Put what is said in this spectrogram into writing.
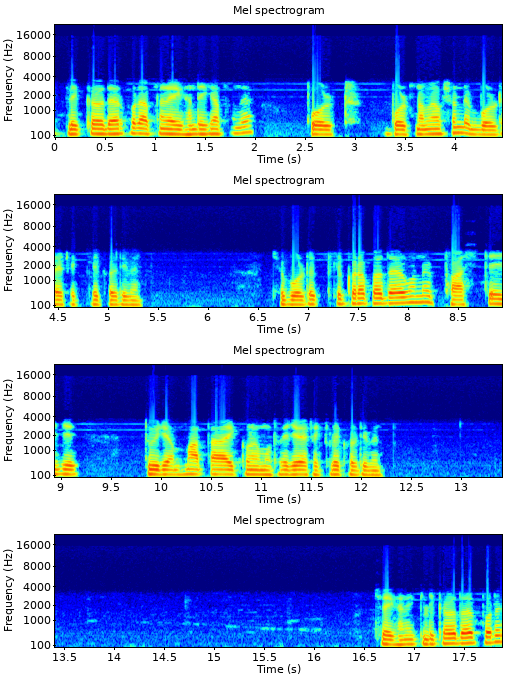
ক্লিক করে দেওয়ার পরে আপনারা এখান থেকে আপনারা বোল্ট বোল্ট নামে অপশনটা বোল্টে একটা ক্লিক করে দিবেন। সে বোল্টে ক্লিক করার পর মানে ফার্স্টে যে দুইটা মাথা আইকনের মতো এই জায়গাটা ক্লিক করে দিবেন। তো এখানে ক্লিক করে দেওয়ার পরে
